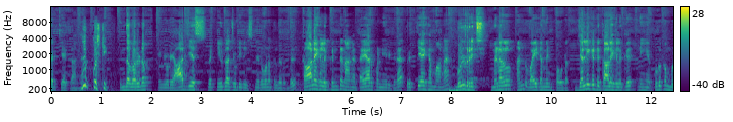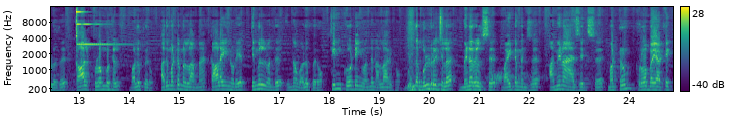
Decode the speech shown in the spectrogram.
பேர் கேட்குறாங்க இந்த வருடம் எங்களுடைய ஆர்ஜிஎஸ் வெட் நியூட்ராசூட்டிகல்ஸ் நிறுவனத்திலிருந்து காளைகளுக்குன்ட்டு நாங்கள் தயார் பண்ணியிருக்கிற பிரத்யேகமான full rich mineral and vitamin powder Jallikattu காளைகளுக்கு நீங்க கொடுக்கும் பொழுது கால் குழம்புகள் வலுப்பெறும். அது மட்டும் இல்லாம காளையினுடைய திமில் வந்து இன்னும் வலுப்பெறும். ஸ்கின் கோட்டிங் வந்து நல்லா இருக்கும் இந்த full minerals minerals vitamins amino acids மற்றும் ப்ரோபயோட்டிக்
